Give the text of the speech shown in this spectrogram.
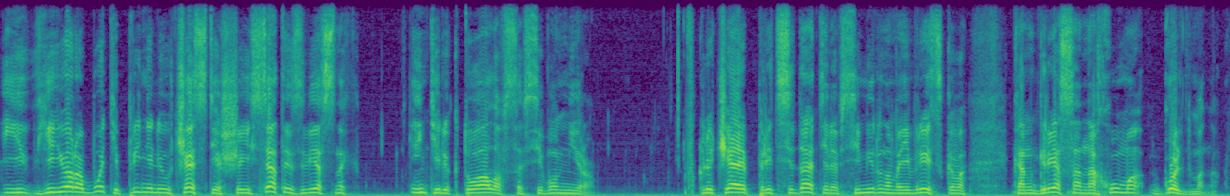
И в ее работе приняли участие 60 известных интеллектуалов со всего мира, включая председателя Всемирного еврейского конгресса Нахума Гольдмана –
